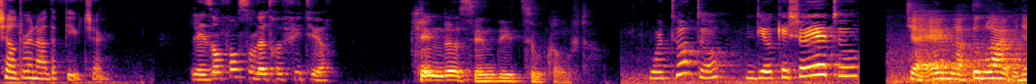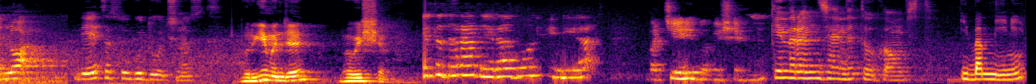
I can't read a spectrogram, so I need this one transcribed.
Children are the future. Les enfants sont notre futur. Kinder sind die Zukunft. Watoto ndio kesho yetu. Trẻ em là tương lai của nhân loại. Dieca su budućnost. Burgi manje bhavishya. Это дара Dehradun, India. Bacini bhavishya. Kinderen zijn de toekomst. I bambini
